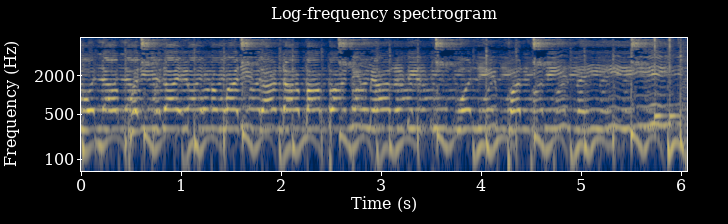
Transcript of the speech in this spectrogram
બોલ્યા ફરી જાય, પણ મારી ગાંડા બાપાની મ્યાલડી તું બોલી ફરતી નહીં.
